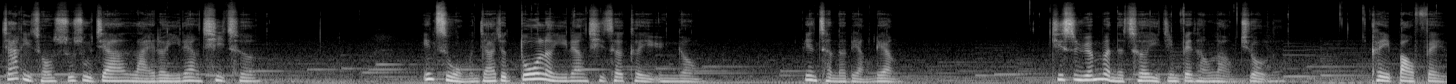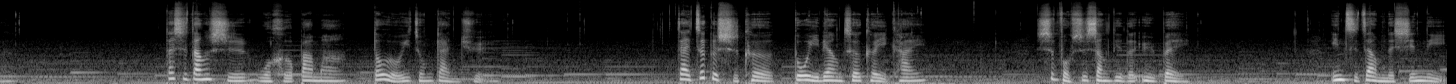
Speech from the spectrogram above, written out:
家里从叔叔家来了一辆汽车，因此我们家就多了一辆汽车可以运用，变成了两辆。其实原本的车已经非常老旧了。可以报废了，但是当时我和爸妈都有一种感觉，在这个时刻多一辆车可以开，是否是上帝的预备？因此，在我们的心里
